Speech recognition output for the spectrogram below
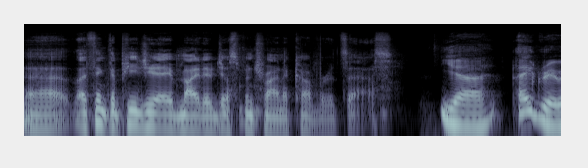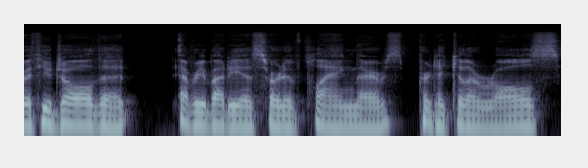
uh, I think the PGA might have just been trying to cover its ass. Yeah, I agree with you, Joel, that everybody is sort of playing their particular roles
